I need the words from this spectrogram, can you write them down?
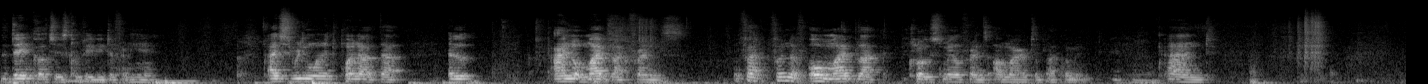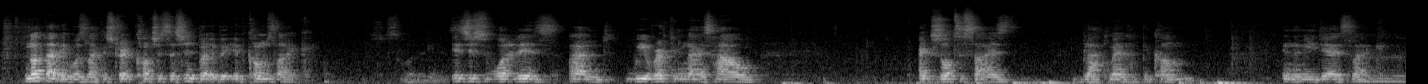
the dating culture is completely different here. I just really wanted to point out that I know my black friends. In fact, funny enough, all my black close male friends are married to black women, mm-hmm. and not that it was like a straight conscious decision, but it, it becomes like That's what it is. it's just what it is, and we recognize how exoticized black men have become in the media. It's like, mm.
